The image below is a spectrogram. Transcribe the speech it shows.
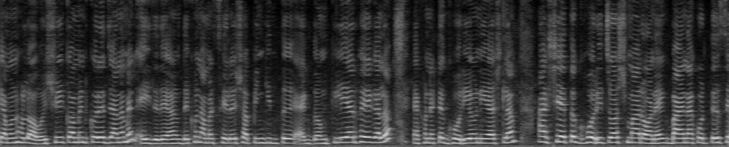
কেমন হলো অবশ্যই কমেন্ট করে জানাবেন। এই যে দেখুন, আমার ছেলের শপিং কিন্তু একদম ক্লিয়ার হয়ে গেল। এখন একটা ঘড়িও নিয়ে আসলাম। আর সে তো ঘড়ি চশমার অনেক বায়না করতেছে।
